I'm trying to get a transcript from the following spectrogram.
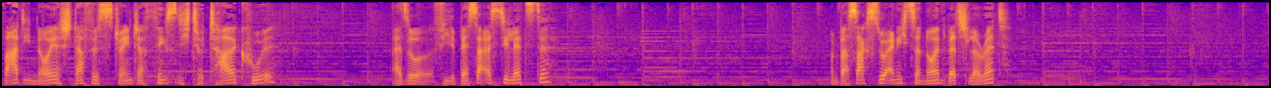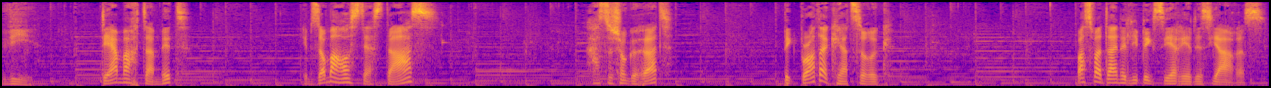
War die neue Staffel Stranger Things nicht total cool? Also viel besser als die letzte? Und was sagst du eigentlich zur neuen Bachelorette? Wie? Der macht da mit? Im Sommerhaus der Stars? Hast du schon gehört? Big Brother kehrt zurück. Was war deine Lieblingsserie des Jahres?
